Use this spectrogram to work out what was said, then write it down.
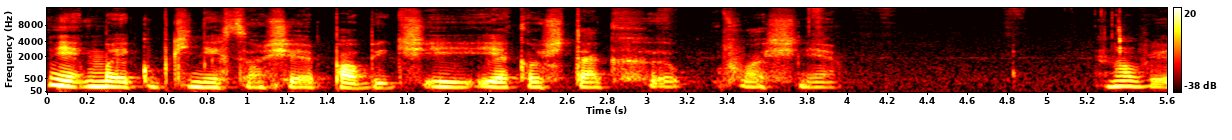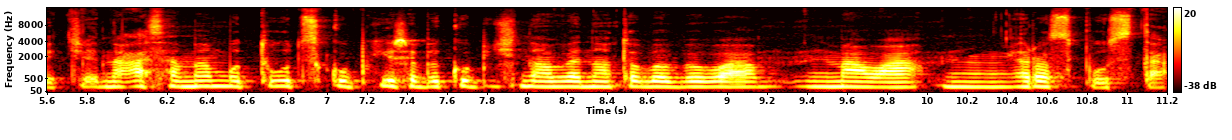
Nie, moje kubki nie chcą się pobić i jakoś tak e, właśnie no wiecie, no a samemu tłuc kubki, żeby kupić nowe, no to by była mała mm, rozpusta.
